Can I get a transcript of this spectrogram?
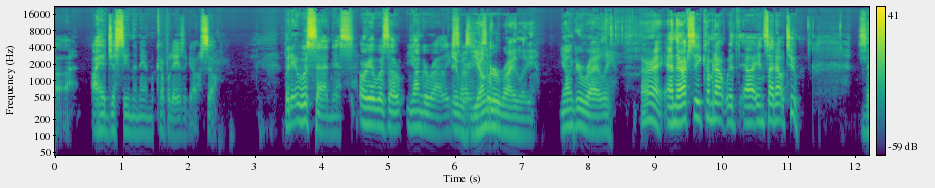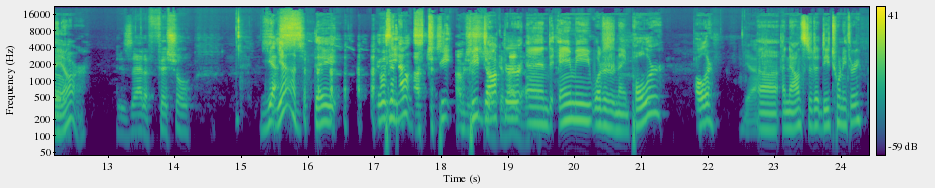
uh, I had just seen the name a couple days ago. So, but it was sadness, or it was a younger Riley. It was younger So, Riley. younger Riley. All right, and they're actually coming out with uh, Inside Out too. they are. is that official? Yes. Yeah, they It was Pete- I'm announced. just, Pete, I'm just Pete joking, Docter and Amy, what is her name? Poehler, Poehler. Yeah. uh, announced it at D twenty three. Well,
